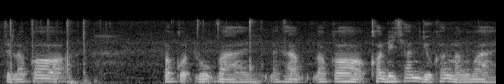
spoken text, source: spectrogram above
เสร็จแล้วก็ปรากฏ loop y นะครับ แล้วก็ condition อยู่ข้างหลัง y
